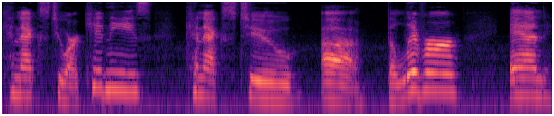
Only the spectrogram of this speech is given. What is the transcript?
connects to our kidneys, connects to uh, the liver, and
